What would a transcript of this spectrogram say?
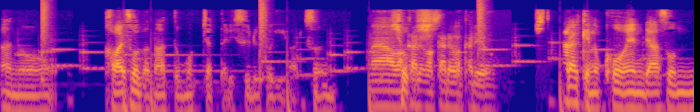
あの、かわいそうだなって思っちゃったりする時がある。その、まあ、わかるわかるわかるよ。人だらけの公園で遊ん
